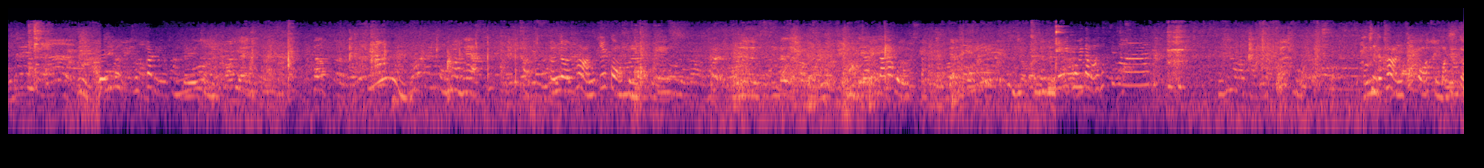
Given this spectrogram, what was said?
응, 멜젓 젓갈이에요. 멜젓. 완전 살안 찔 것 같은 맛이에요. 짠하고 먹읍시다. 여기 거의 다 마셨지만. 진짜 살안찔 것 같은 맛이죠?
